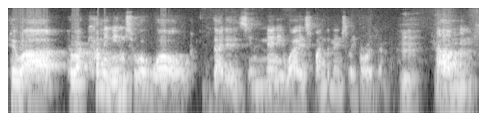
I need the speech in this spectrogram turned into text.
who are who are coming into a world that is in many ways fundamentally broken. Mm. Um,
